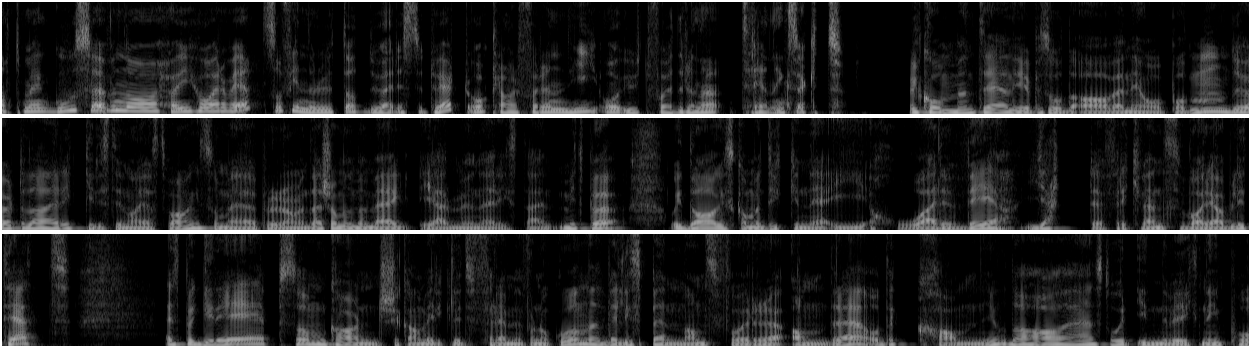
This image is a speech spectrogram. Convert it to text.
natt med god søvn og høy HRV, så finner du ut at du er restituert og klar for en ny og utfordrende treningsøkt. Velkommen til en ny episode av NIH-podden. Du hørte der Kristina Gjestvang, som er programleder, sammen med meg, Gjermund Erikstein Midtbø. Og i dag skal vi dykke ned i HRV, hjertefrekvensvariabilitet. Et begrep som kanskje kan virke litt fremmed for noen, veldig spennende for andre, og det kan jo da ha en stor innvirkning på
